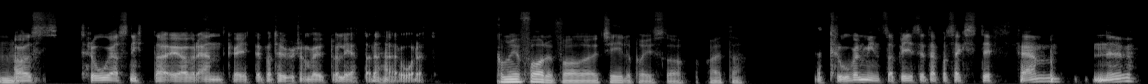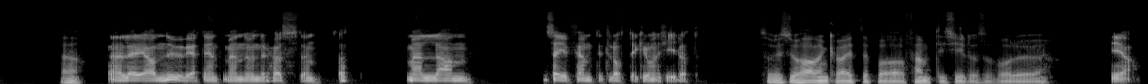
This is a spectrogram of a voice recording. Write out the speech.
Mm. Jag tror jag snittar över en kveite på tur som var ute och letade det här året. Hvor mye får du for eh, kilopris på kveite? Jag tror väl minsta priset är på 65 nu. Ja. Eller ja, nu vet jag inte, men under hösten. Så mellan, säg 50 till 80 kronor kilot. Så hvis du har en kveite på 50 kilo, så får du Ja,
